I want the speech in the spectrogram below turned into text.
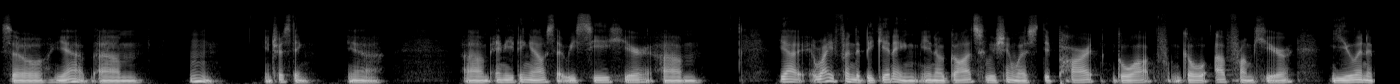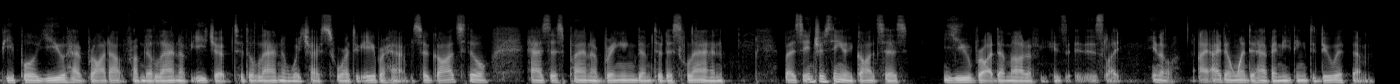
So, yeah, um, hmm, interesting. Yeah. Um, anything else that we see here? Um, yeah, right from the beginning, you know, God's solution was depart, go up, go up from here, you and the people you have brought out from the land of Egypt to the land in which I swore to Abraham. So God still has this plan of bringing them to this land. But it's interesting that God says, you brought them out of, it's, it's like, you know, I, I don't want to have anything to do with them.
